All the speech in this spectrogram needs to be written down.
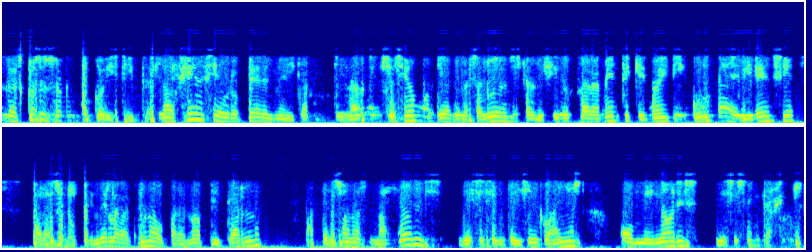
las cosas son un poco distintas. La Agencia Europea del Medicamento y la Organización Mundial de la Salud han establecido claramente que no hay ninguna evidencia para suspender la vacuna o para no aplicarla a personas mayores de 65 años o menores de 60 años.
